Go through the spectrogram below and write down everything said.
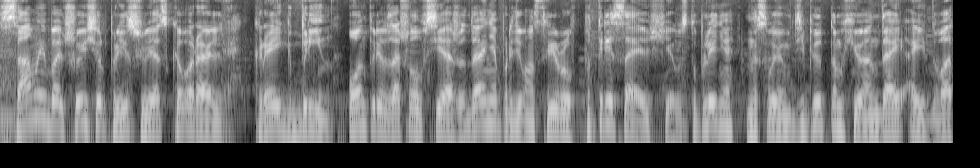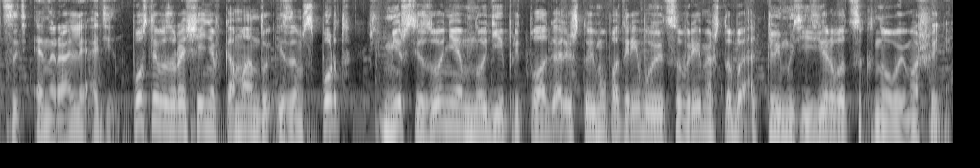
Самый большой сюрприз шведского ралли – Крейг Брин. Он превзошел все ожидания, продемонстрировав потрясающее выступление на своем дебютном Hyundai i20 N Rally 1. После возвращения в команду из M-Sport межсезонье многие предполагали, что ему потребуется время, чтобы акклиматизироваться к новой машине.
